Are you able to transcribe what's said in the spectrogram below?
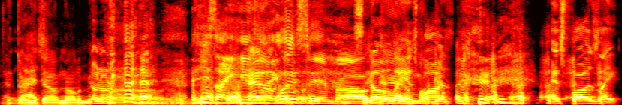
thirty last- thousand dollar No, meal. no, no, no, no, no, no. He's like, he's Hell like, listen, bro. Say, no, like as far as as far as like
